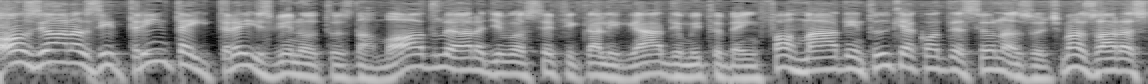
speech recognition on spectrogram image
11 horas e 33 minutos na módulo. É hora de você ficar ligado e muito bem informado em tudo que aconteceu nas últimas horas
